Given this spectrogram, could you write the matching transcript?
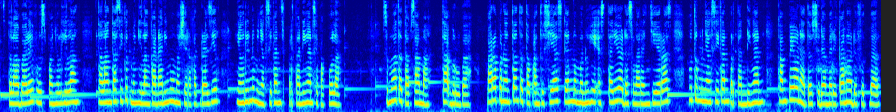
Setelah badai flu Spanyol hilang, tak lantas ikut menghilangkan animo masyarakat Brazil yang rindu menyaksikan pertandingan sepak bola. Semua tetap sama, tak berubah. Para penonton tetap antusias dan memenuhi Estadio das Laranjeiras untuk menyaksikan pertandingan Campeonato Sudamericano de Football,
